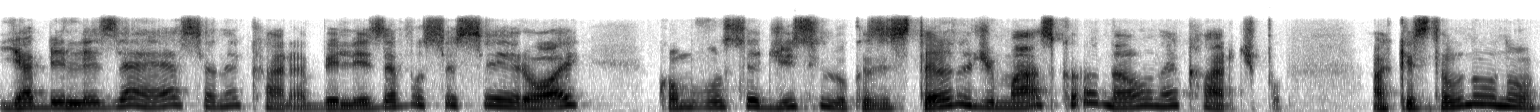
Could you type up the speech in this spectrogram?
e a beleza é essa, né, cara? A beleza é você ser herói, como você disse, Lucas, estando de máscara ou não, né, cara? Tipo, a questão não, não,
